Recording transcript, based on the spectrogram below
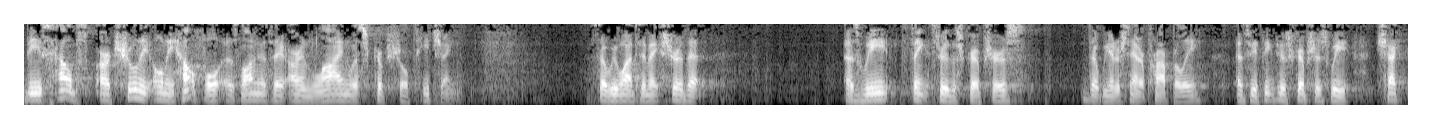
these helps are truly only helpful as long as they are in line with scriptural teaching. So we want to make sure that as we think through the scriptures, that we understand it properly. As we think through scriptures, we check,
